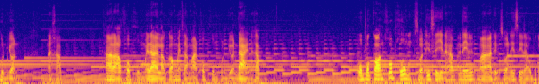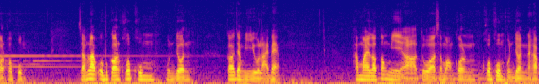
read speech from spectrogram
หุ่นยนต์นะครับ ถ้าเราควบคุมไม่ได้เราก็ไม่สามารถควบคุมหุ่นยนต์ได้นะครับ อุปกรณ์ควบคุมส่วนที่ 4 นะครับ อันนี้มาถึงส่วนที่ 4 แล้วอุปกรณ์ควบคุมสำหรับอุปกรณ์ควบคุมหุ่นยนต์ ก็จะมีอยู่หลายแบบทำไมเราต้องมีตัวสมองกลควบคุมหุ่นยนต์นะครับ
